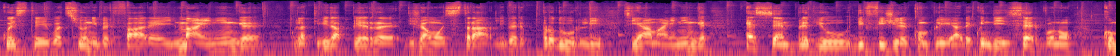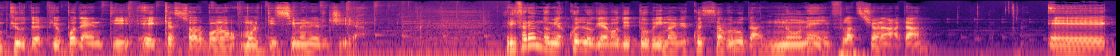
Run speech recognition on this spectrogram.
queste equazioni per fare il mining, l'attività per diciamo estrarli, per produrli, si chiama mining, è sempre più difficile e complicata e quindi servono computer più potenti e che assorbono moltissima energia. Riferendomi a quello che avevo detto prima, che questa valuta non è inflazionata, e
